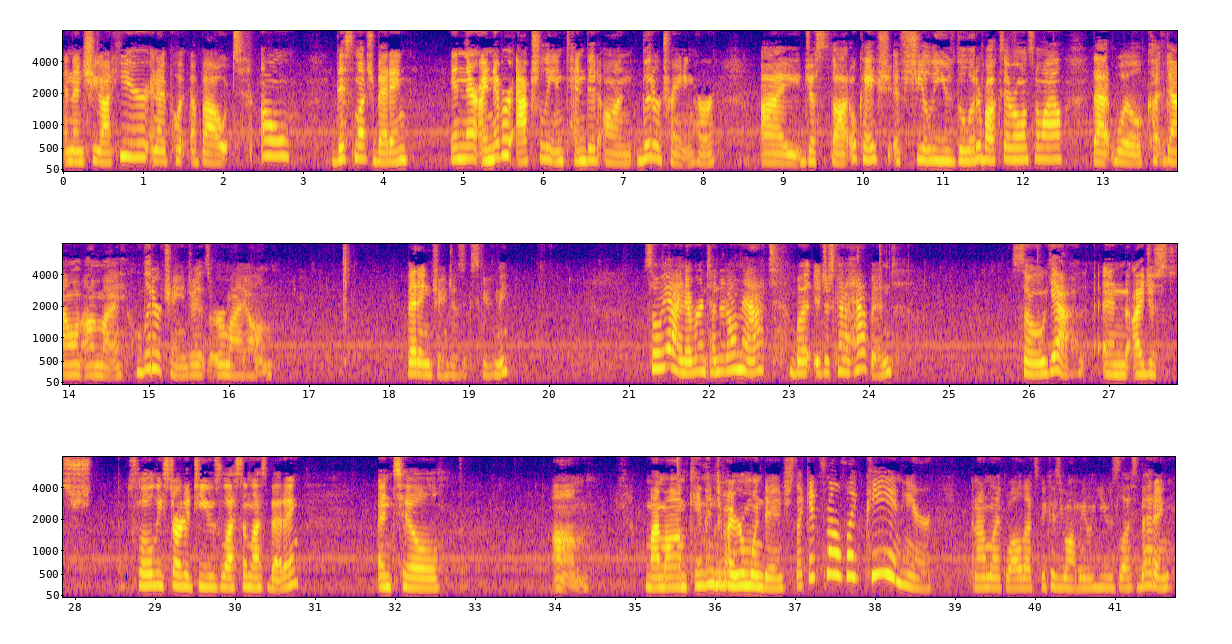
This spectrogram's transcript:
And then she got here and I put about, oh, this much bedding in there. I never actually intended on litter training her. I just thought, okay, if she'll use the litter box every once in a while, that will cut down on my litter changes or my um bedding changes, excuse me. So yeah, I never intended on that, but it just kind of happened. So yeah, and I just slowly started to use less and less bedding until um my mom came into my room one day and she's like, "It smells like pee in here." And I'm like, "Well, that's because you want me to use less bedding."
